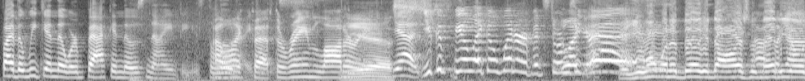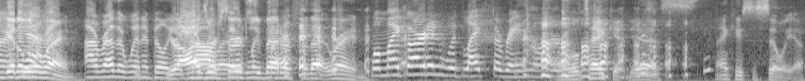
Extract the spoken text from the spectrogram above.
by the weekend though we're back in those 90s. I like 90s. that. The rain lottery. Yes. Yeah, you could feel like a winner if it storms Like, at your head. Yeah, you won't win a billion dollars, but Oh maybe my you'll God. get a little rain. I'd rather win a billion Your odds are certainly better for that rain. Well, my garden would like the rain lottery. we'll take it, yes. Thank you, Cecilia.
